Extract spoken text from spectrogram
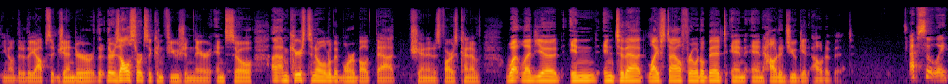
you know they're the opposite gender. There's all sorts of confusion there, and so I'm curious to know a little bit more about that, Shannon, as far as kind of what led you in into that lifestyle for a little bit, and and how did you get out of it? Absolutely.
